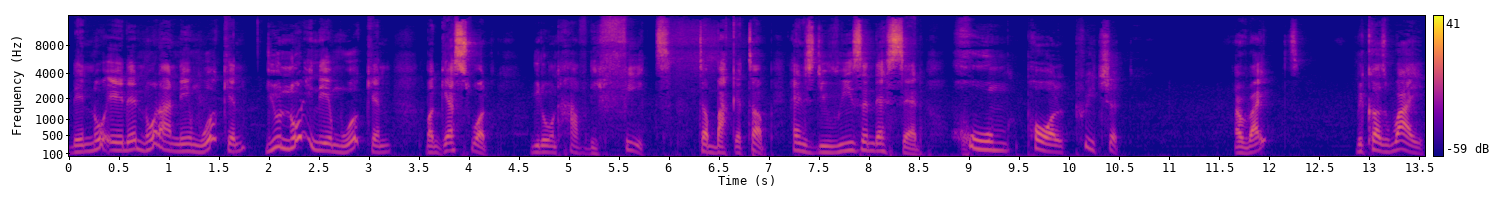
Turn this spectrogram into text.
they know eh, they know that name working. You know the name working, but guess what? you don't have the faith to back it up. Hence the reason they said, whom Paul preached. All right? Because why?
